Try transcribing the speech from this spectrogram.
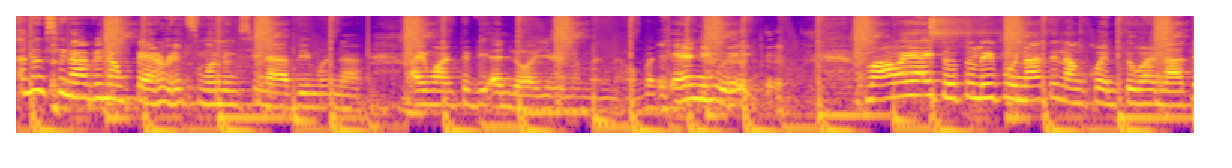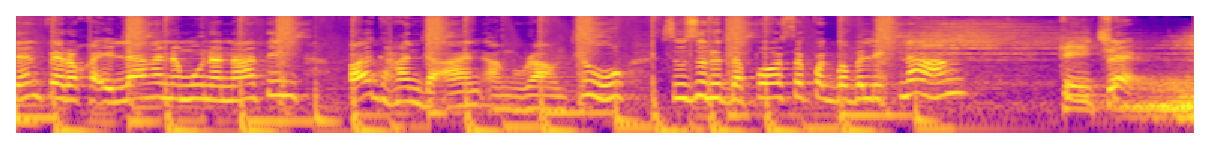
anong sinabi ng parents mo nung sinabi mo na, I want to be a lawyer naman now. But anyway, mamaya itutuloy po natin ang kwentuhan natin, pero kailangan na muna nating paghandaan ang round 2. Susunod na po sa pagbabalik ng K-check!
